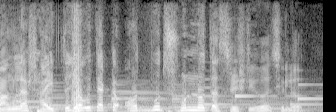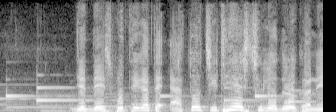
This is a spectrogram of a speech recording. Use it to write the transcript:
বাংলা সাহিত্য জগতে একটা অদ্ভুত শূন্যতা সৃষ্টি হয়েছিল। যে দেশ পত্রিকাতে এত চিঠি এসেছিল ওদের ওখানে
